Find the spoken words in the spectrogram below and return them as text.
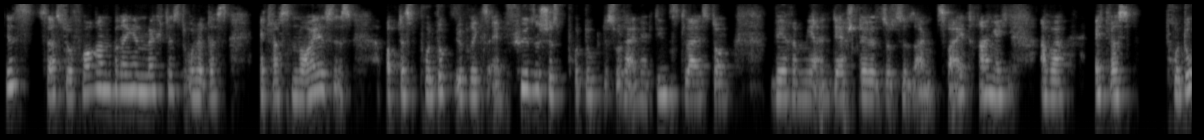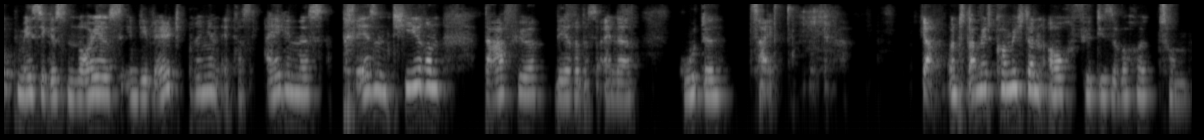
ist, das du voranbringen möchtest oder das etwas Neues ist. Ob das Produkt übrigens ein physisches Produkt ist oder eine Dienstleistung, wäre mir an der Stelle sozusagen zweitrangig. Aber etwas produktmäßiges Neues in die Welt bringen, etwas Eigenes präsentieren. Dafür wäre das eine gute Zeit. Ja, und damit komme ich dann auch für diese Woche zum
